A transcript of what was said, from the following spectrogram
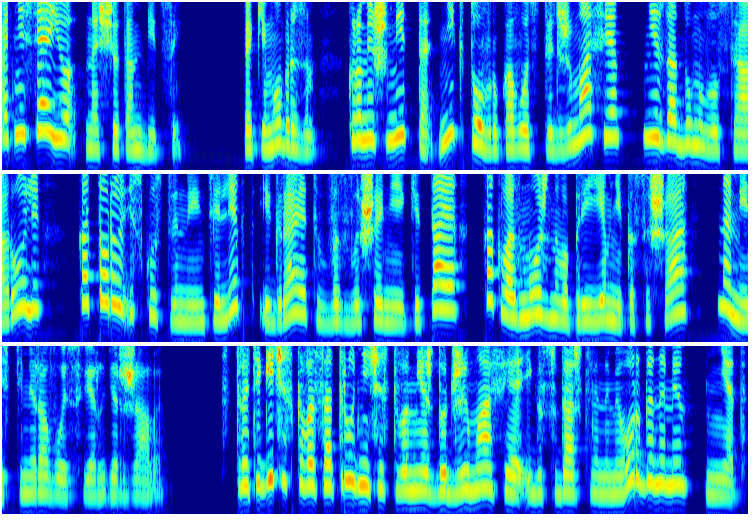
отнеся ее насчет амбиций. Таким образом, кроме Шмидта, никто в руководстве G-мафия не задумывался о роли, которую искусственный интеллект играет в возвышении Китая как возможного преемника США на месте мировой сверхдержавы. Стратегического сотрудничества между G-мафия и государственными органами нет.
